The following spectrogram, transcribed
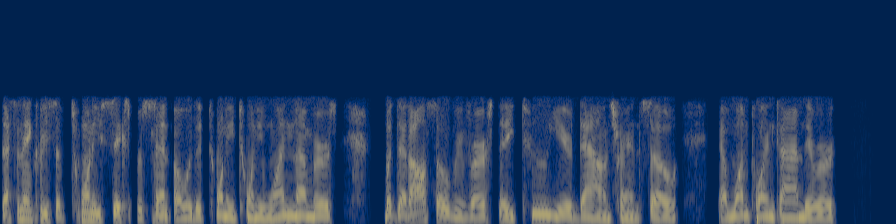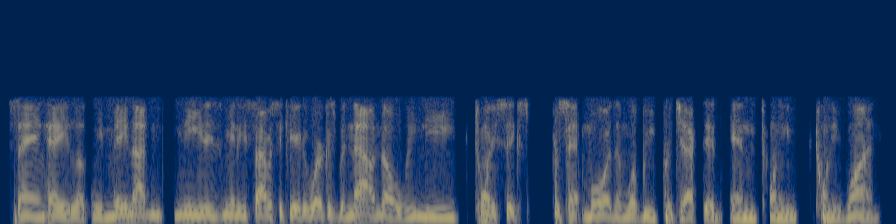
that's an increase of 26% over the 2021 numbers, but that also reversed a two-year downtrend. So, at one point in time, they were saying, hey, look, we may not need as many cybersecurity workers, but now, no, we need 26% more than what we projected in 2021.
